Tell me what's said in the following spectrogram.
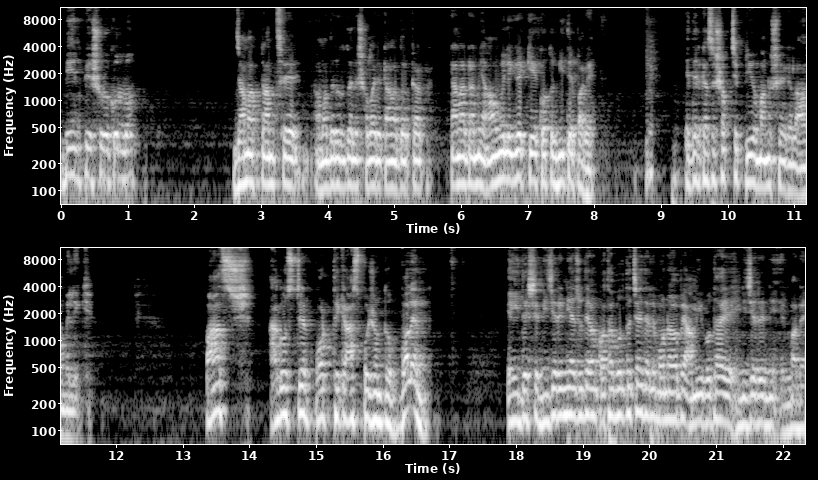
বিএনপি শুরু করল। জামাত টানছে আমাদেরও তো তাহলে সবাই টানা দরকার। টানাটানি আওয়ামী লীগের কে কত নিতে পারে? এদের কাছে সবচেয়ে প্রিয় মানুষ হয়ে গেল আওয়ামী লীগ। পাঁচ আগস্টের পর থেকে আজ পর্যন্ত বলেন, এই দেশে নিজেরে নিয়ে যদি আমি কথা বলতে চাই, তাহলে মনে হবে আমি বোধহয় নিজেরে মানে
